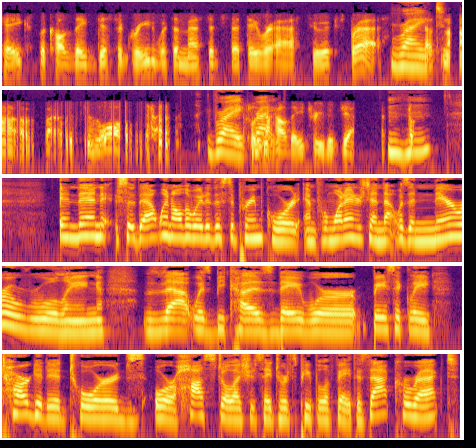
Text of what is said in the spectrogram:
cakes because they disagreed with the message that they were asked to express. Right. That's not a violation of law. Right, right. how they treated Jack. And then, so that went all the way to the Supreme Court. And from what I understand, that was a narrow ruling that was because they were basically targeted towards, or hostile, I should say, towards people of faith. Is that correct?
